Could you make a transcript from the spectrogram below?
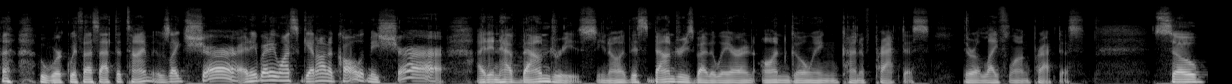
who work with us at the time. It was like, sure, anybody wants to get on a call with me, sure. I didn't have boundaries. You know, this boundaries, by the way, are an ongoing kind of practice. They're a lifelong practice. So,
